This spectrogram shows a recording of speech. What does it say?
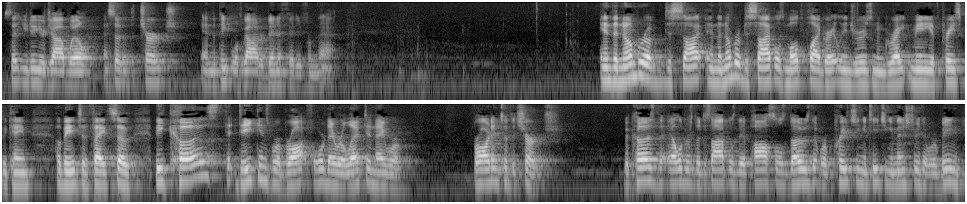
so that you do your job well and so that the church and the people of God are benefited from that. And the number of and the number of disciples multiplied greatly in Jerusalem, and great many of priests became obedient to the faith. So, because the deacons were brought forward, they were elected, and they were brought into the church. Because the elders, the disciples, the apostles, those that were preaching and teaching and ministry, that were being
